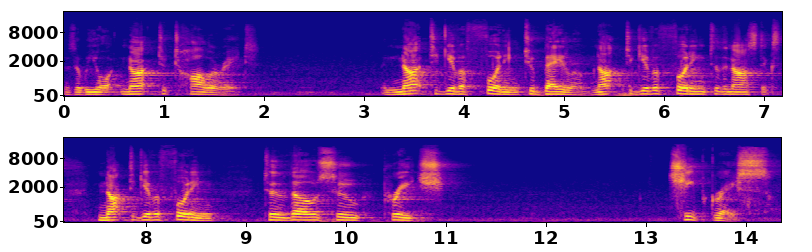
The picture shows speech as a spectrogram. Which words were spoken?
is that we ought not to tolerate, not to give a footing to Balaam, not to give a footing to the Gnostics, not to give a footing to those who preach cheap grace.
